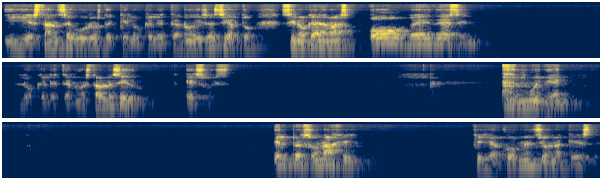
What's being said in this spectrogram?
y están seguros de que lo que el Eterno dice es cierto, sino que además obedecen lo que el Eterno ha establecido. Eso es. Muy bien. El personaje que Jacob menciona, que es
